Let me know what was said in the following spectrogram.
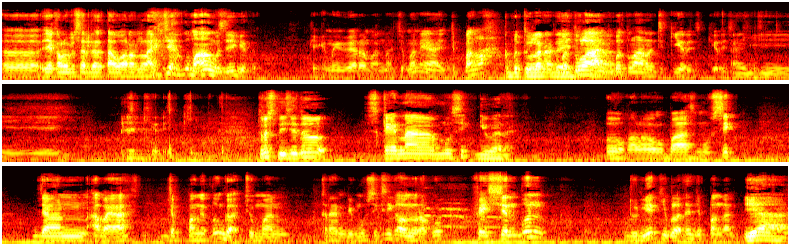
Eh, ya kalau misalnya ada tawaran lain ya aku mau sih gitu kayak negara mana cuman ya Jepang lah kebetulan ada kebetulan Jepang. kebetulan rezeki rezeki rezeki Anjing. rezeki rezeki Terus di situ skena musik gimana? oh kalau bahas musik jangan apa ya Jepang itu nggak cuman keren di musik sih kalau menurut aku fashion pun dunia kiblatnya Jepang kan Iya.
